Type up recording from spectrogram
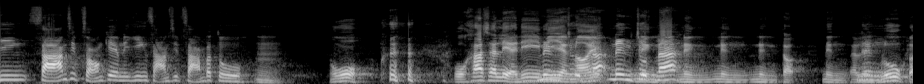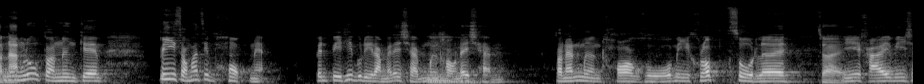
ยิง 32 เกมเนี่ยยิง 33 ประตูอืมโอ้โหค่าเฉลี่ยนี่หนึ่มีงอย่างน้อยจุดนะหนึ่งจุดนะหนึ่งหนึ่งหนึ่งต่อหนึ่งอะไรหนึ่งลูกต่อนัดหนึ่งลูกต่อหนึ่งเกม ปี 2016 เนี่ย เป็นปีที่บุรีรัมย์ไม่ได้แชมป์เมืองทองอืมได้แชมป์ตอนนั้นเมืองทองโหมีครบสูตรเลย ใช่ มีใครมีช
